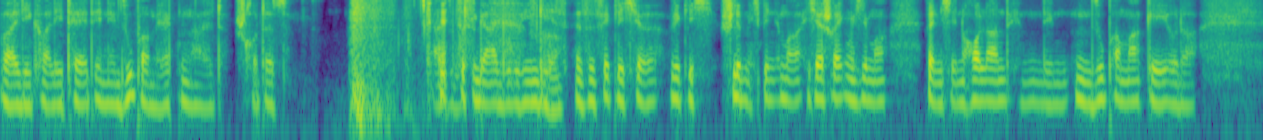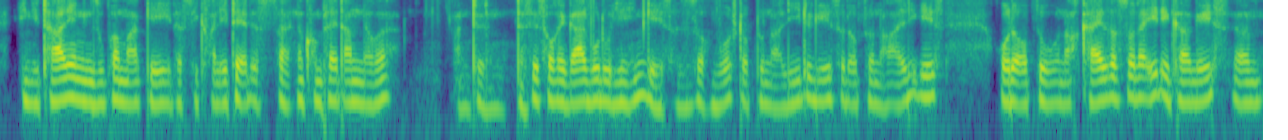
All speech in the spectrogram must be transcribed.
weil die Qualität in den Supermärkten halt Schrott ist. Also egal, wo du hingehst. Es ist wirklich, äh, wirklich schlimm. Ich bin immer, ich erschrecke mich immer, wenn ich in Holland in den, in den Supermarkt gehe oder in Italien in den Supermarkt gehe, dass die Qualität ist halt eine komplett andere. Und äh, das ist auch egal, wo du hier hingehst. Also es ist auch wurscht, ob du nach Lidl gehst oder ob du nach Aldi gehst oder ob du nach Kaisers oder Edeka gehst. Ähm,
